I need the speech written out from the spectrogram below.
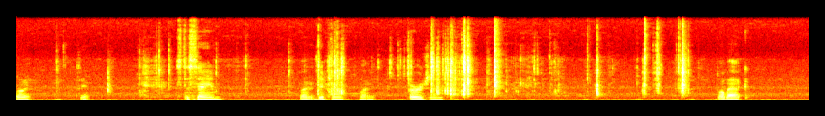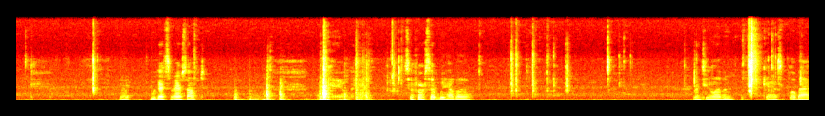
All right. See? It's the same, but a different like version. Fall back. We got some airsoft. Okay, okay. So first up we have a 1911 gas blowback.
